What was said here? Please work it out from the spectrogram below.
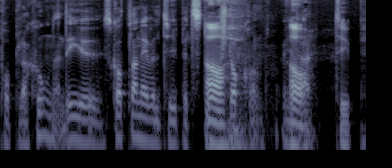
populationen. Det är ju, Skottland är väl typ ett stort Ja. Stockholm Ja, ungefär. typ.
